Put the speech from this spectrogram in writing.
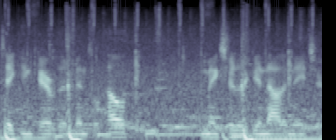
taking care of their mental health, make sure they're getting out in nature.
